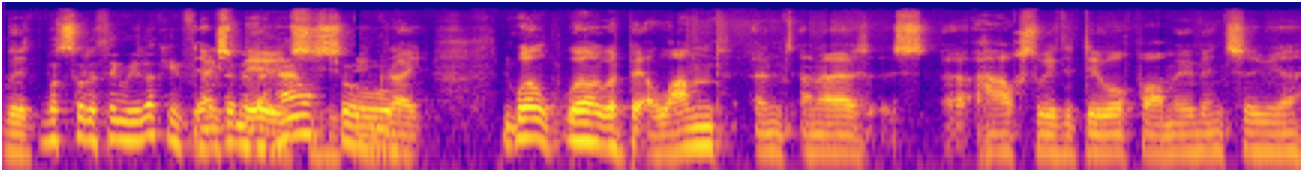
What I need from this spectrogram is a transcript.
we're What sort of thing were you looking for? the Was it another experience house has or been great. Well, well, a bit of land and and a, a house to either do up or move into. Yeah.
